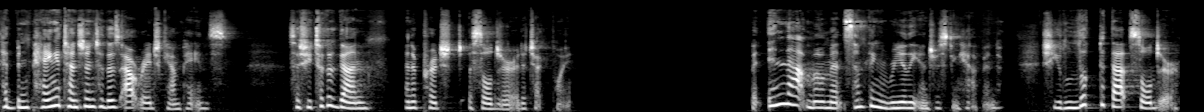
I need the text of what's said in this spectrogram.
had been paying attention to those outrage campaigns. So she took a gun and approached a soldier at a checkpoint. But in that moment, something really interesting happened. She looked at that soldier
